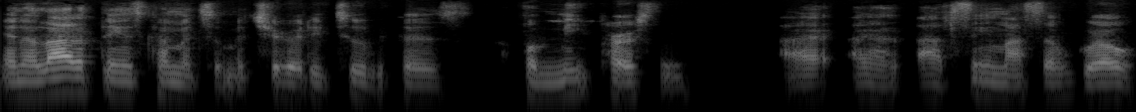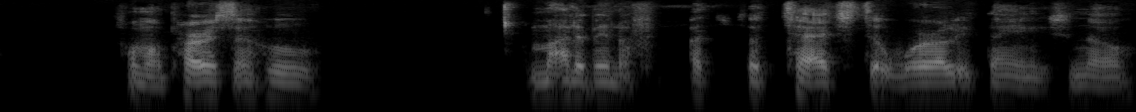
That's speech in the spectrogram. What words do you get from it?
And a lot of things come into maturity too, because for me personally, I, I have seen myself grow from a person who might have been a, a, attached to worldly things, you know,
